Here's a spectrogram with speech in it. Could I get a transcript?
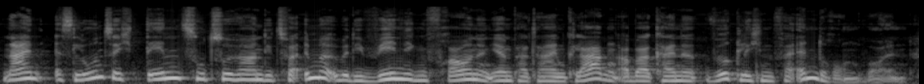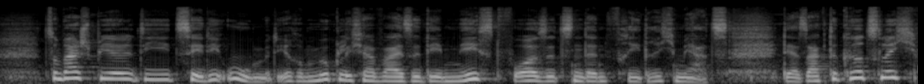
Nein, es lohnt sich, denen zuzuhören, die zwar immer über die wenigen Frauen in ihren Parteien klagen, aber keine wirklichen Veränderungen wollen. Zum Beispiel die CDU mit ihrem möglicherweise demnächst Vorsitzenden Friedrich Merz. Der sagte kürzlich,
